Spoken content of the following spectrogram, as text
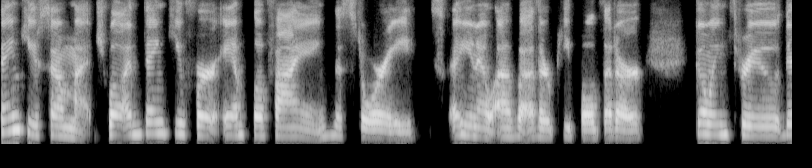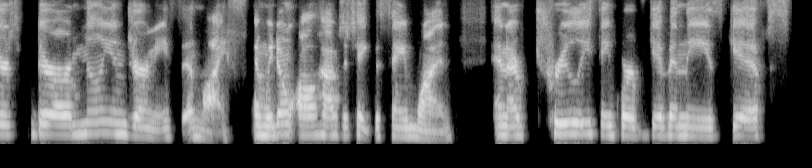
Thank you so much. Well, and thank you for amplifying the story, uh, you know, of other people that are going through there's there are a million journeys in life and we don't all have to take the same one. And I truly think we're given these gifts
